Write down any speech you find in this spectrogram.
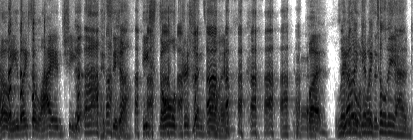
Oh, he likes to lie and cheat. It's the uh, he stole Christian's moment, but Living other the, gimmick wasn't- till the end.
